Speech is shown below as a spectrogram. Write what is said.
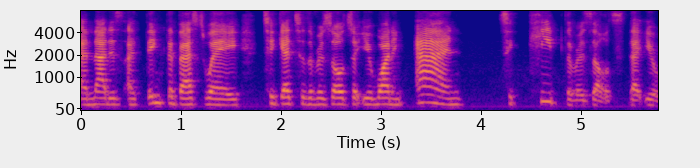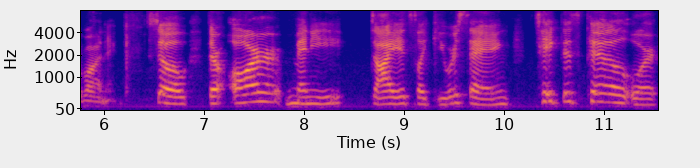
and that is i think the best way to get to the results that you're wanting and to keep the results that you're wanting. So there are many diets, like you were saying, take this pill or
